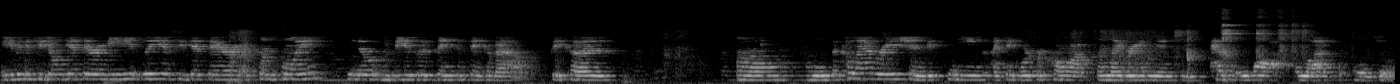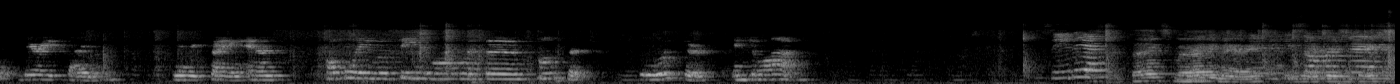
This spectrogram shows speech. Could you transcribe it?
even if you don't get there immediately, if you get there at some point, you know, it would be a good thing to think about because um, the collaboration between, I think, worker co-ops and labor unions has a lot, a lot of potential. Very exciting, very exciting. And hopefully we'll see you all at the concert in Worcester in July. See you there. Thanks, Thank Mary. you, Mary. Thank you so much, Mary. presentation.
